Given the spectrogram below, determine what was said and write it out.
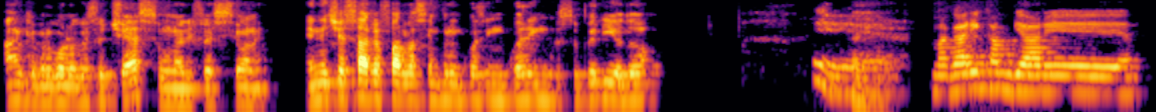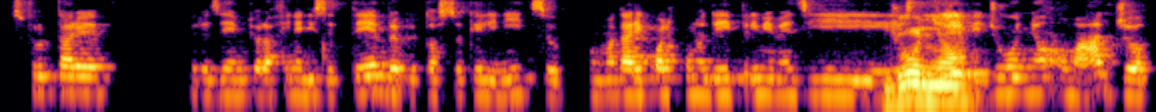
anche per quello che è successo, una riflessione. È necessario farlo sempre in, in, in questo periodo? Eh, eh. Magari cambiare, sfruttare per esempio la fine di settembre piuttosto che l'inizio, o magari qualcuno dei primi mesi giugno, giugno o maggio.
